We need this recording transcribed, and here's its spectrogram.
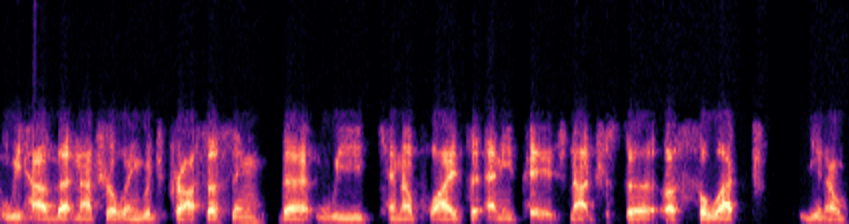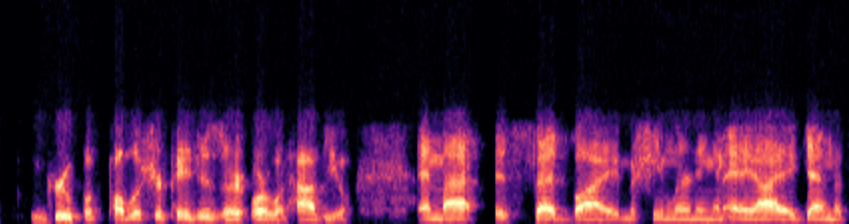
we have that natural language processing that we can apply to any page, not just a, a select, you know, group of publisher pages or, or what have you. And that is fed by machine learning and AI, again, that's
